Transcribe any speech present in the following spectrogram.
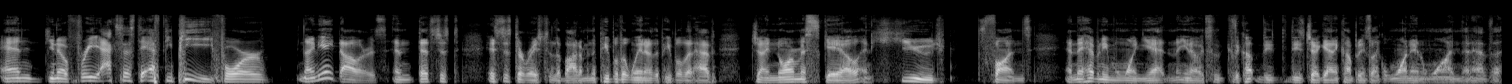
and, you know, free access to FTP for $98. And that's just, it's just a race to the bottom. And the people that win are the people that have ginormous scale and huge funds. And they haven't even won yet. And, you know, it's the, the, these gigantic companies like One and One that have the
